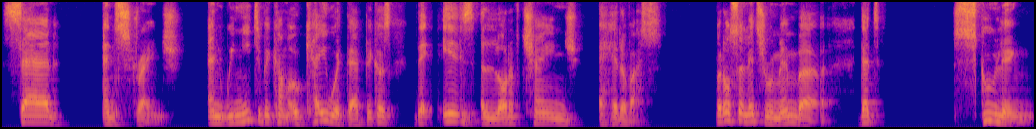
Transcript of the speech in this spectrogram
sad and strange. And we need to become okay with that because there is a lot of change ahead of us. But also, let's remember that schooling,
